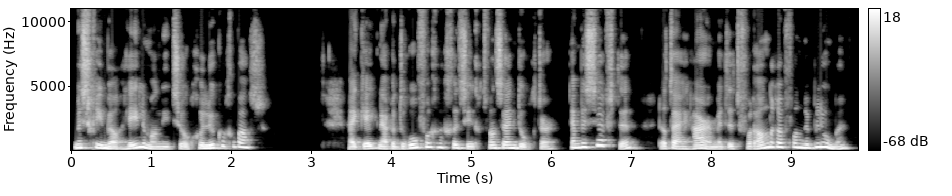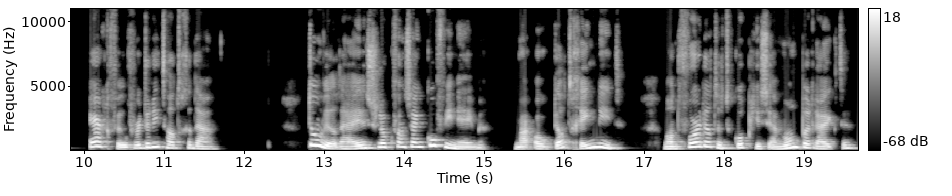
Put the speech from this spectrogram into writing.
misschien wel helemaal niet zo gelukkig was. Hij keek naar het droevige gezicht van zijn dochter en besefte dat hij haar met het veranderen van de bloemen erg veel verdriet had gedaan. Toen wilde hij een slok van zijn koffie nemen, maar ook dat ging niet, want voordat het kopje zijn mond bereikte,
